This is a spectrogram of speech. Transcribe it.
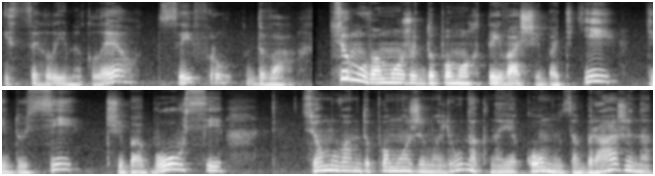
із цеглинок Лего цифру 2. Цьому вам можуть допомогти ваші батьки, дідусі чи бабусі. Цьому вам допоможе малюнок, на якому зображена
